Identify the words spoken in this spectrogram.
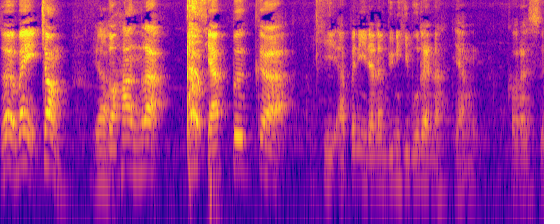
So, baik, Chong. Ya. Hang lah. Siapakah hi, apa ni dalam dunia hiburan lah yang kau rasa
